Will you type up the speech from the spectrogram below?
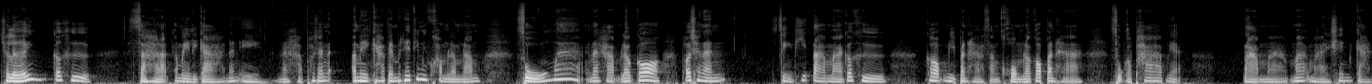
เฉลยก็คือสหรัฐอเมริกานั่นเองนะครับ เพราะฉะนั้นอเมริกาเป็นประเทศที่มีความเหลื่อมล้ำสูงมากนะครับ แล้วก็เพราะฉะนั้นสิ่งที่ตามมาก็คือ ก็มีปัญหาสังคมแล้วก็ปัญหาสุขภาพเนี่ยตามมามากมายเช่นกัน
